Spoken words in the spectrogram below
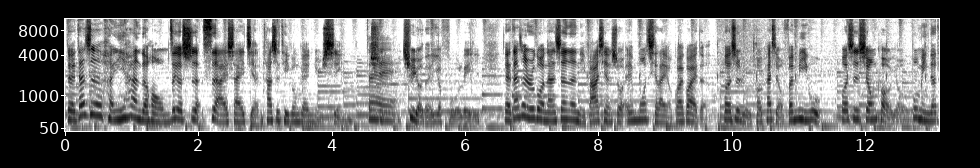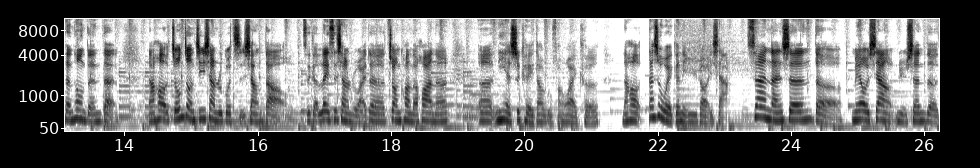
对，但是很遗憾的哈，我们这个是四癌筛检它是提供给女性对去有的一个福利。对，但是如果男生呢，你发现说哎摸起来有怪怪的，或者是乳头开始有分泌物，或者是胸口有不明的疼痛等等。然后种种迹象如果指向到这个类似像乳癌的状况的话呢，呃，你也是可以到乳房外科。然后，但是我也跟你预告一下。虽然男生的没有像女生的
